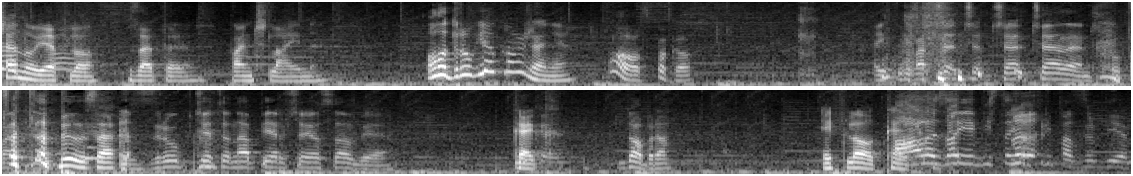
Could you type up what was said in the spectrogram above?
Szanuję Flo za te punchline. O, drugie okrążenie. O, spoko. Ej, kurwa, cze, cze, cze, challenge, Co chłopaki. to był za Zróbcie to na pierwszej osobie. kek? Dobra. Ej Flo, kek. Ale zajebistego flipa zrobiłem.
